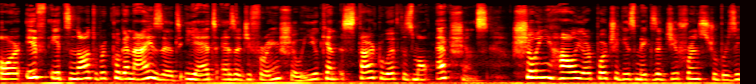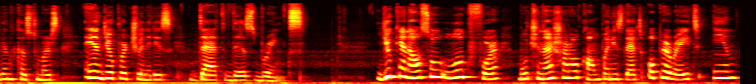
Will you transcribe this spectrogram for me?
or if it's not recognized yet as a differential, you can start with small actions showing how your Portuguese makes a difference to Brazilian customers and the opportunities that this brings. You can also look for multinational companies that operate in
